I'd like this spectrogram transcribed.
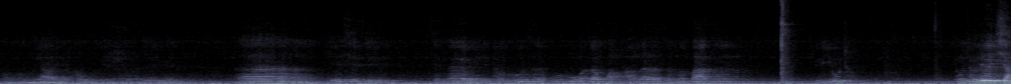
从庙以后悔说这个啊，别去去，现在韦驮菩萨不护我的法了，怎么办呢？就忧愁，忧愁又想，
